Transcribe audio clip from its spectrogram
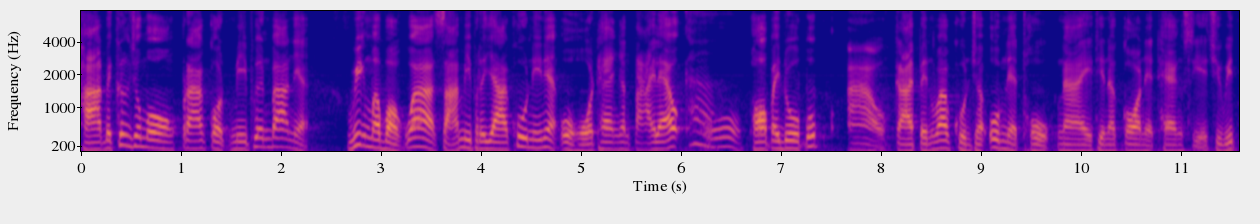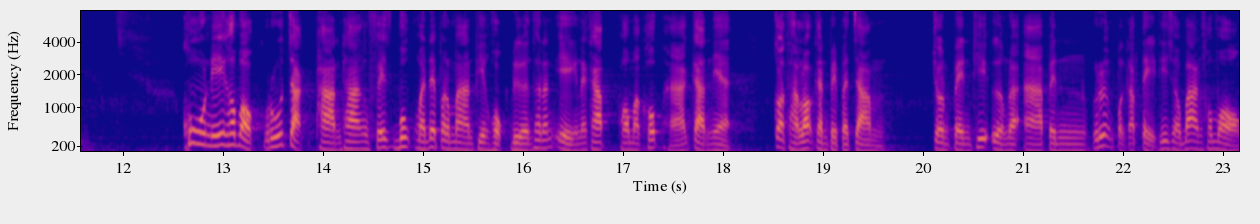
ผ่านไปครึ่งชั่วโมง ปรากฏมีเพื่อนบ้านเนี่ย วิ่งมาบอกว่าสามีภรรยาคู่นี้เนี่ยโอ้โหแทงกันตายแล้ว ค่ะโอ้พอไปดูปุ๊บอ้าว กลายเป็นว่าคุณชะอุ้มเนี่ยถูกนายธินกรเนี่ยแทงเสียชีวิต คู่นี้เขาบอกรู้จักผ่านทาง Facebook มาได้ประมาณเพียง 6 เดือนเท่านั้นเองนะครับ พอมาคบหากันเนี่ยก็ทะเลาะกันเป็นประจำจนเป็นที่เอื่อมระอาเป็นเรื่องปกติที่ชาวบ้านเขามอง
